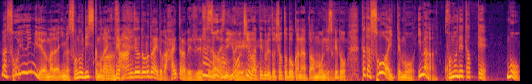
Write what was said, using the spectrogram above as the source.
まあそういう意味ではまだ今そのリスクもない。うん、で30ドル台とか入ったら別ですけど。そうですね。40割ってくるとちょっとどうかなとは思うんですけど、ただそうは言っても、今このネタっても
